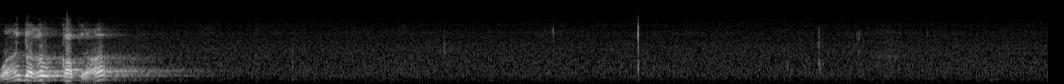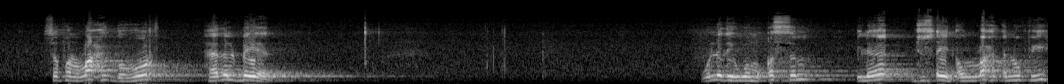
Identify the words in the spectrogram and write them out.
وعند غلق قاطعة. سوف نلاحظ ظهور هذا البيان. والذي هو مقسم إلى جزئين أو نلاحظ أنه فيه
